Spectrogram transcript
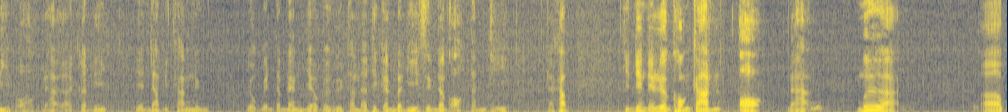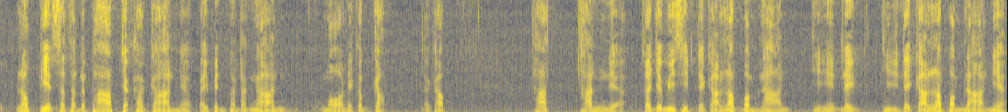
บีบออกนะฮะก็นี้เรียนย้ำอีกครั้งหนึ่ง ยกเว้นตำแหน่งเดียวก็คือท่านอธิการบดีซึ่งต้องออกทันทีนะครับทีนี้ในเรื่องของการออกนะฮะเมื่อเอเราเปลี่ยนสถานภาพจากข้าราชการเนี่ยไปเป็นพนักงานมในกำกับนะครับถ้าท่านเนี่ยก็จะมีสิทธิ์ในการรับบำนาญทีนี้ในทีนี้ในการรับบำนาญเนี่ย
